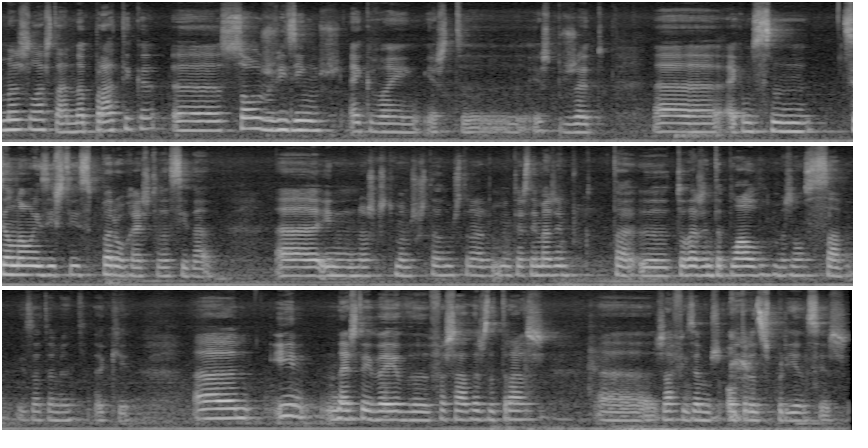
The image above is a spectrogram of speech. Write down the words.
Mas lá está, na prática, uh, só os vizinhos é que veem este, este projeto. Uh, é como se, se ele não existisse para o resto da cidade. Uh, e nós costumamos gostar de mostrar muito esta imagem porque tá, toda a gente aplaude, mas não se sabe exatamente aqui. e nesta ideia de fachadas de trás, já fizemos outras experiências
